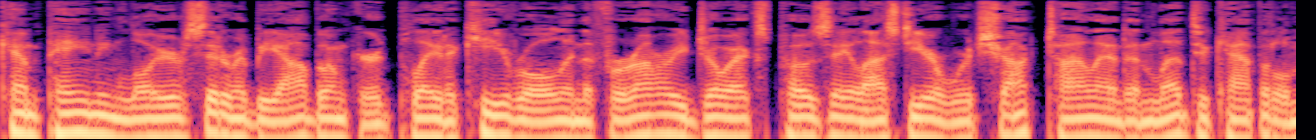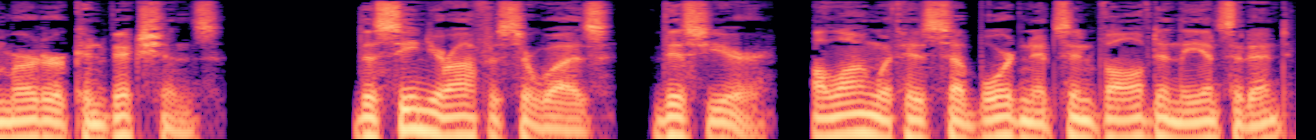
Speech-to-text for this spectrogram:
Campaigning lawyer Sitra Biabunkert played a key role in the Ferrari Joe expose last year which shocked Thailand and led to capital murder convictions. The senior officer was, this year, along with his subordinates involved in the incident,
